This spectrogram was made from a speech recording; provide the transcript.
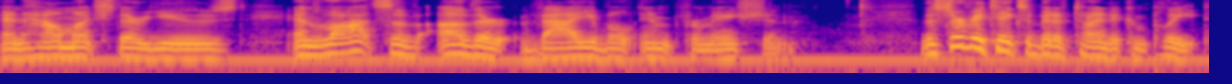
and how much they're used, and lots of other valuable information. The survey takes a bit of time to complete,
